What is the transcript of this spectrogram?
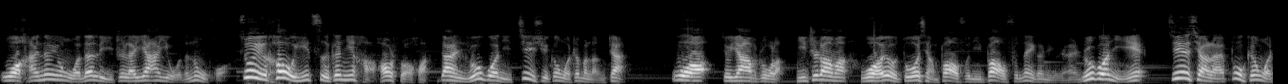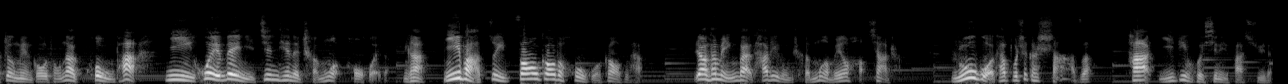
我还能用我的理智来压抑我的怒火。最后一次跟你好好说话，但如果你继续跟我这么冷战，我就压不住了。你知道吗？我有多想报复你，报复那个女人。如果你接下来不跟我正面沟通，那恐怕你会为你今天的沉默后悔的。你看，你把最糟糕的后果告诉他。让他明白，他这种沉默没有好下场。如果他不是个傻子，他一定会心里发虚的。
